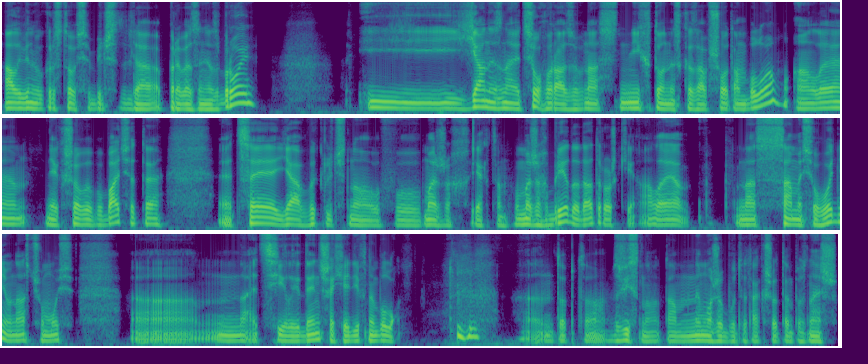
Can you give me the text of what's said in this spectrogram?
але він використовувався більше для перевезення зброї. І я не знаю, цього разу в нас ніхто не сказав, що там було. Але якщо ви побачите, е, це я виключно в межах, як там, в межах бреда, да, трошки, але в нас саме сьогодні у нас чомусь на цілий день шахедів не було. Угу. Тобто, звісно, там не може бути так, що типу, знаєш,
